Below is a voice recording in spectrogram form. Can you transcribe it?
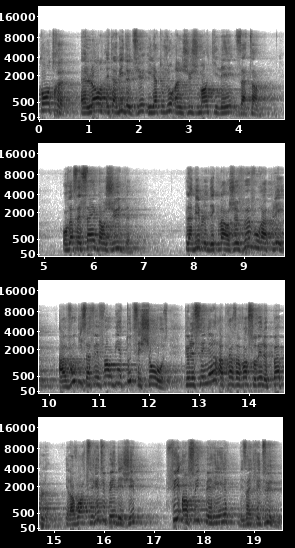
contre euh, l'ordre établi de Dieu, il y a toujours un jugement qui les attend. Au verset 5 dans Jude, la Bible déclare, je veux vous rappeler, à vous qui savez fort bien toutes ces choses, que le Seigneur, après avoir sauvé le peuple et l'avoir tiré du pays d'Égypte, fit ensuite périr les incrédules,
